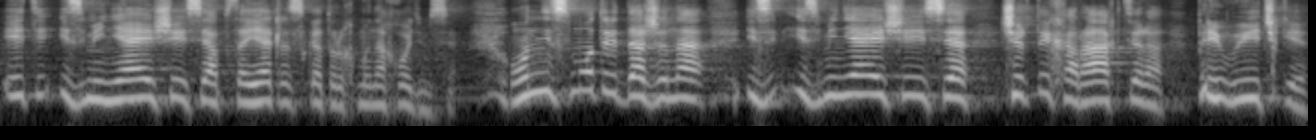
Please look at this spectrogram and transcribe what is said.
эти изменяющиеся обстоятельства, в которых мы находимся. Он не смотрит даже на из, изменяющиеся черты характера, привычки,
